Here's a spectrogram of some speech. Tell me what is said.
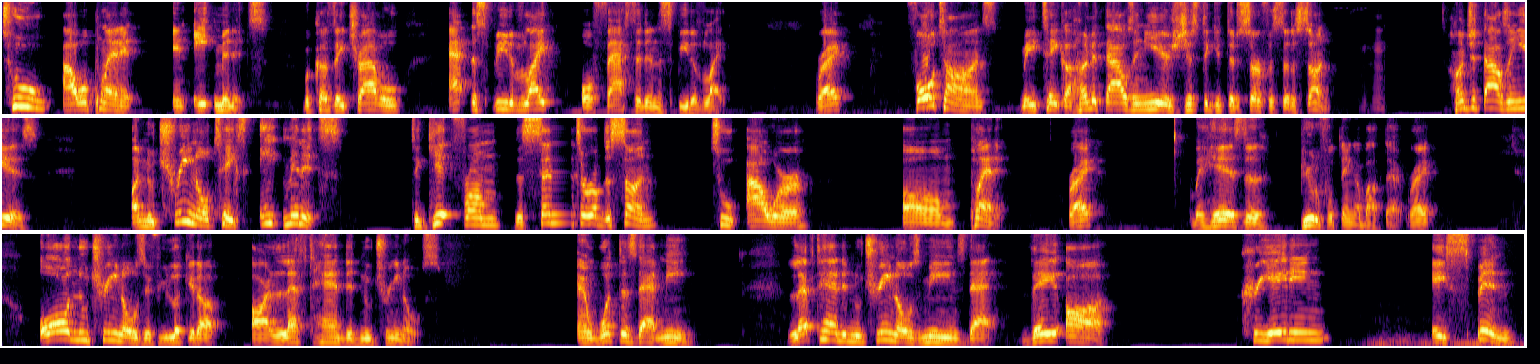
to our planet in eight minutes because they travel at the speed of light or faster than the speed of light. Right? Photons may take a hundred thousand years just to get to the surface of the sun. Mhm. Hundred thousand years. A neutrino takes eight minutes to get from the center of the sun to our um planet, right? But here's the beautiful thing about that, right? All neutrinos, if you look it up, are left-handed neutrinos. And what does that mean? Left-handed neutrinos means that they are creating a spin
